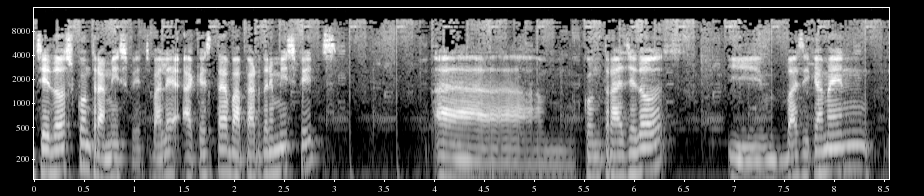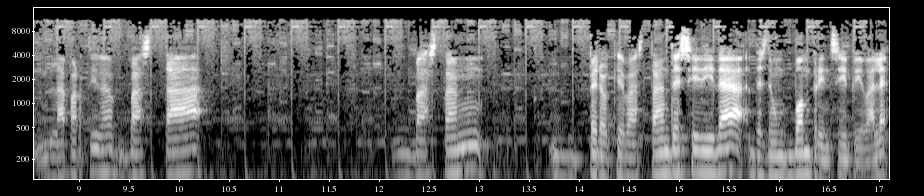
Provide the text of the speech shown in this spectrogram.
G2 contra Misfits, ¿vale? Aquesta va perdre Misfits eh, contra G2 i bàsicament la partida va estar bastant però que bastant decidida des d'un bon principi, ¿vale?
